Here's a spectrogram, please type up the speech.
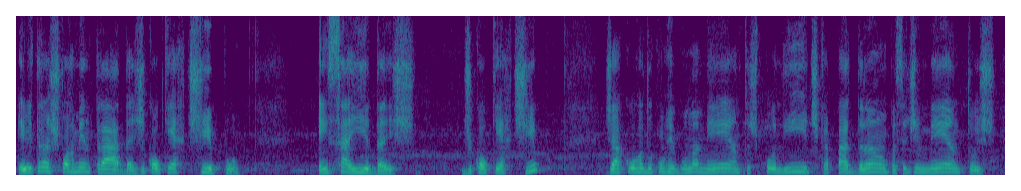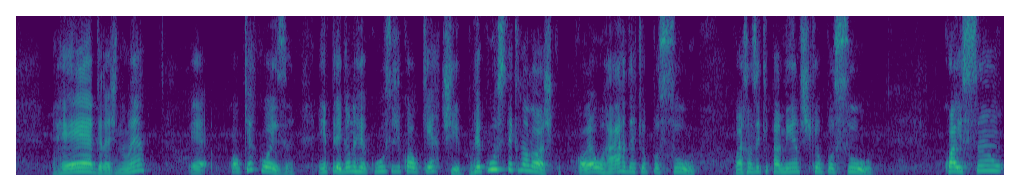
Ele transforma entradas de qualquer tipo em saídas de qualquer tipo, de acordo com regulamentos, política, padrão, procedimentos, regras, não é? é qualquer coisa, empregando recursos de qualquer tipo. Recurso tecnológico, qual é o hardware que eu possuo? Quais são os equipamentos que eu possuo? Quais são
